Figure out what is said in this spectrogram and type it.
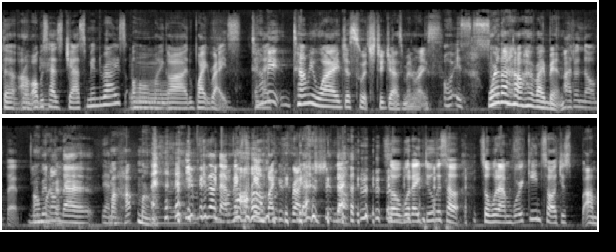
The um, always has jasmine rice. Oh, my god, white rice. Tell And I- me, tell me why I just switched to jasmine rice. oh, it's so Where the good. hell have I been? I don't know, but You've Oh been on God. that. yeah, Mahatma. You've been on that Mexican white rice. No. So what I do is, uh, so when I'm working, so I just um,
